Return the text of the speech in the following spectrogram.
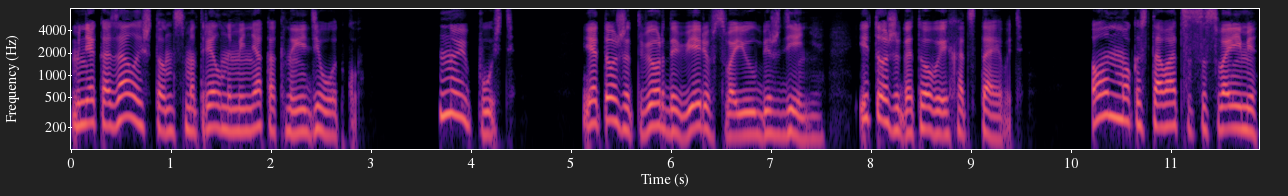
Мне казалось, что он смотрел на меня как на идиотку. Ну и пусть. Я тоже твердо верю в свои убеждения и тоже готова их отстаивать. Он мог оставаться со своими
